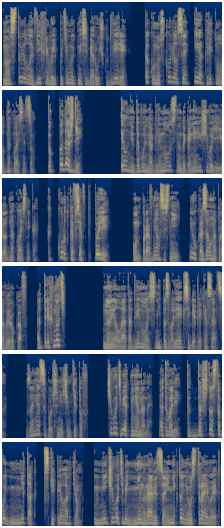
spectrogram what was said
Но стоило Вихревой потянуть на себя ручку двери, как он ускорился и окликнул одноклассницу. «Подожди!» Эл недовольно оглянулась на догоняющего ее одноклассника. «Как куртка вся в пыли!» Он поравнялся с ней и указал на правый рукав. «Оттряхнуть?» Но Элла отодвинулась, не позволяя к себе прикасаться. «Заняться больше нечем, Титов. «Чего тебе от меня надо? Отвали! Да, да что с тобой не так?» — вскипел Артем. «Ничего тебе не нравится и никто не устраивает.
